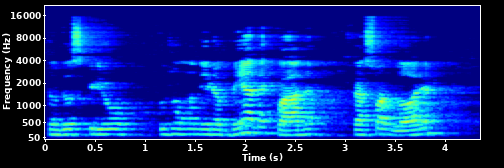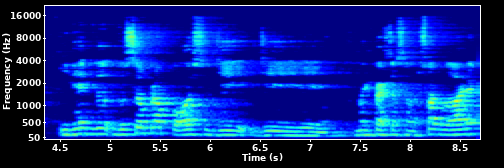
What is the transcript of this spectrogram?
Então Deus criou tudo de uma maneira bem adequada para a sua glória e dentro do, do seu propósito de, de manifestação de sua glória,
